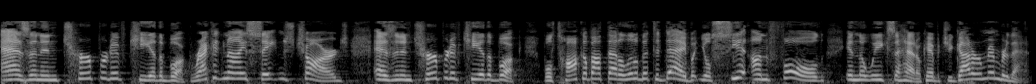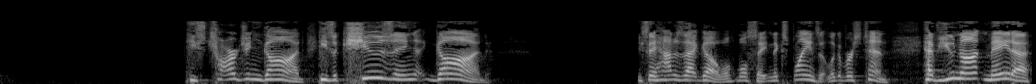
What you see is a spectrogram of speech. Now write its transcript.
as an interpretive key of the book. Recognize Satan's charge as an interpretive key of the book. We'll talk about that a little bit today, but you'll see it unfold in the weeks ahead, okay? But you gotta remember that. He's charging God. He's accusing God. You say, how does that go? Well, well, Satan explains it. Look at verse 10. Have you not made a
